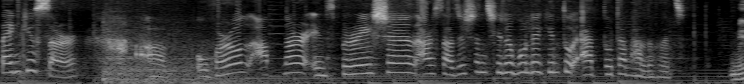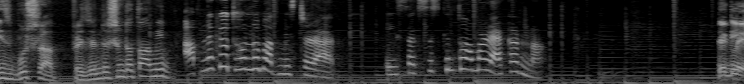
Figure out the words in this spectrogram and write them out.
থ্যাংক ইউ স্যার ওভারঅল আপনার ইন্সপিরেশন আর সাজেশন ছিল বলে কিন্তু এতটা ভালো হয়েছে। মিস বুসরা প্রেজেন্টেশনটা তো আমি আপনাকেও ধন্যবাদ মিস্টার আর এই সাকসেস কিন্তু আমার একার না। দেখলে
